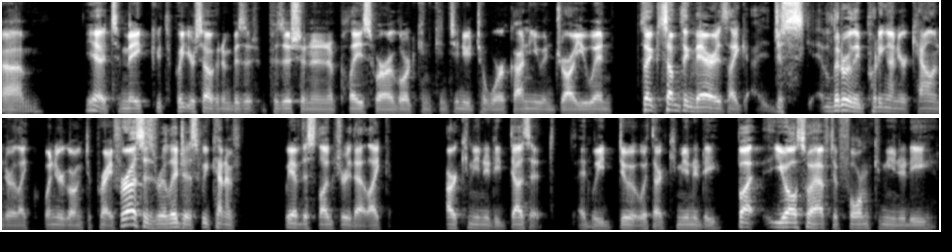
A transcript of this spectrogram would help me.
um, yeah, to make to put yourself in a position and in a place where our Lord can continue to work on you and draw you in. It's like something there is like just literally putting on your calendar, like when you're going to pray. For us as religious, we kind of we have this luxury that like our community does it and we do it with our community. But you also have to form community,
